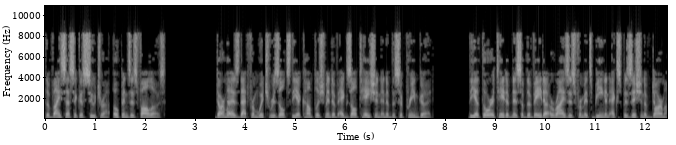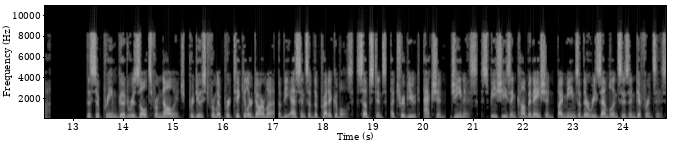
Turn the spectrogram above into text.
the Vaisesika Sutra, opens as follows Dharma is that from which results the accomplishment of exaltation and of the supreme good. The authoritativeness of the Veda arises from its being an exposition of Dharma. The supreme good results from knowledge, produced from a particular dharma, of the essence of the predicables, substance, attribute, action, genus, species and combination, by means of their resemblances and differences.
